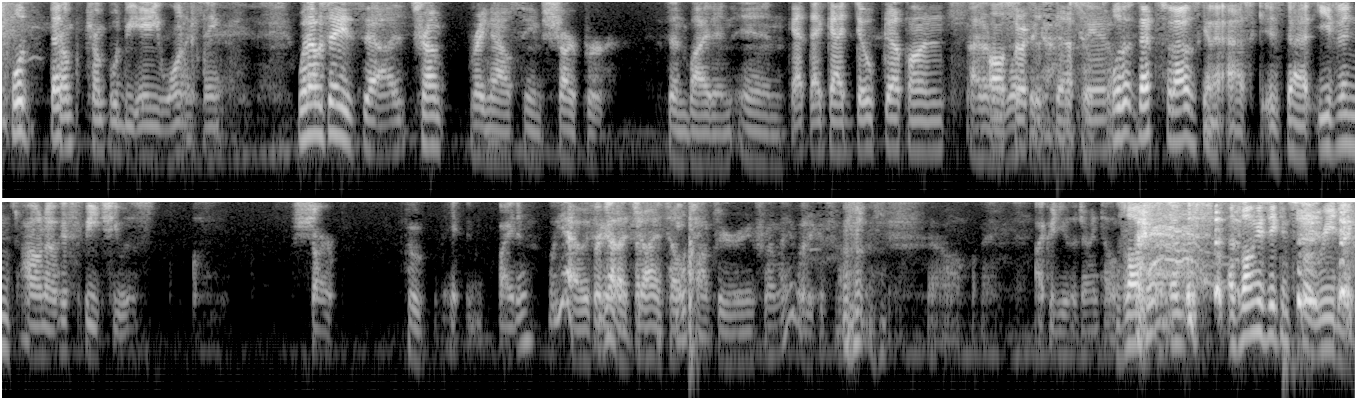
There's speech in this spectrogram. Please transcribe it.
well, that, Trump Trump would be 81, I think. what I would say is uh, Trump right now seems sharper than Biden in Got that guy doped up on. I don't All what sorts of stuff, man. Well, that's what I was going to ask. Is that even I don't know. His speech, he was sharp. Who? Biden? Well, yeah, if For you got a giant acceptance teleprompter you're reading from, anybody could sound. No. Oh, I could use a giant as long as, as long as he can still read it?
